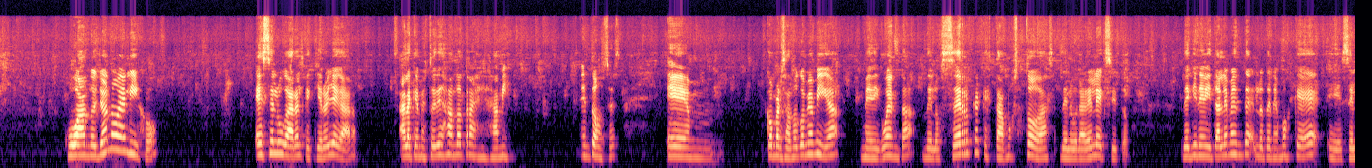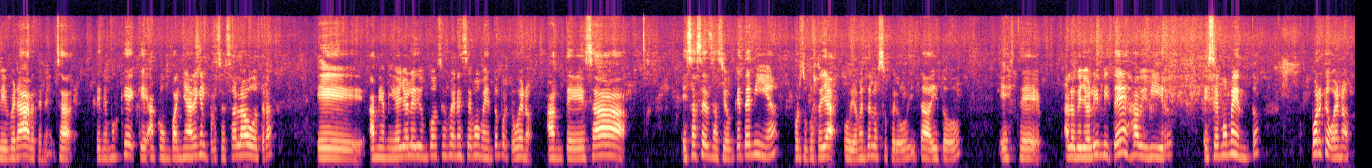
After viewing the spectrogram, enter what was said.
Cuando yo no elijo ese lugar al que quiero llegar, a la que me estoy dejando atrás es a mí. Entonces, em, conversando con mi amiga, me di cuenta de lo cerca que estamos todas de lograr el éxito, de que inevitablemente lo tenemos que eh, celebrar, o sea, tenemos que, acompañar en el proceso a la otra. Eh, a mi amiga yo le di un consejo en ese momento porque, bueno, ante esa, esa sensación que tenía, por supuesto ya obviamente lo superó y, y todo, este, a lo que yo le invité es a vivir ese momento, porque bueno,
